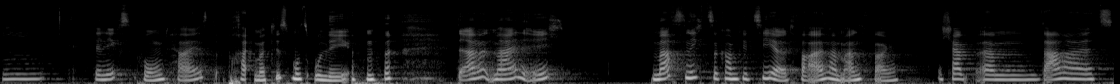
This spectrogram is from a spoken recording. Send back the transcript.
Mm, der nächste Punkt heißt Pragmatismus Ole. Damit meine ich, mach's nicht zu kompliziert, vor allem am Anfang. Ich habe ähm, damals,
